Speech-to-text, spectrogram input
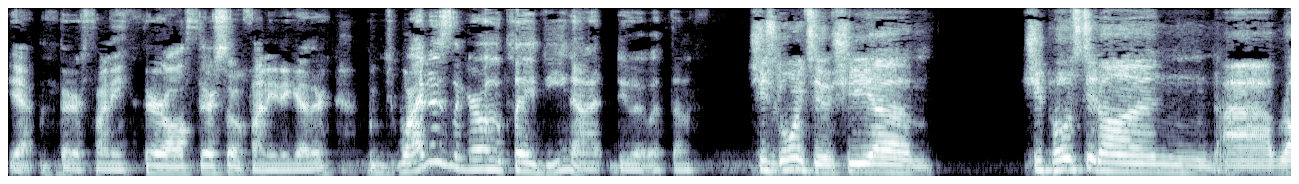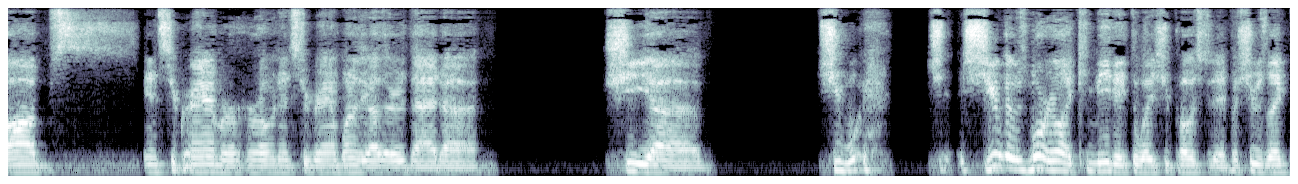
Yeah, they're funny. They're all they're so funny together. Why does the girl who played D not do it with them? She's going to. She um she posted on uh Rob's Instagram or her own Instagram, one or the other, that uh she uh she she, she it was more like comedic the way she posted it, but she was like,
